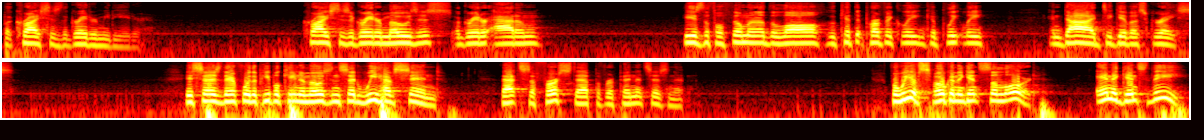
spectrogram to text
But Christ is the greater mediator. Christ is a greater Moses, a greater Adam. He is the fulfillment of the law who kept it perfectly and completely and died to give us grace. It says, Therefore, the people came to Moses and said, We have sinned. That's the first step of repentance, isn't it? For we have spoken against the Lord and against thee.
